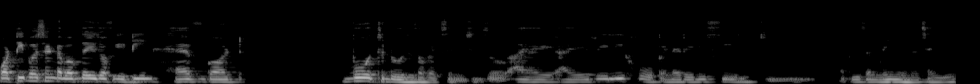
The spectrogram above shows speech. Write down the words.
40% above the age of 18 have got both doses of vaccination so i i really hope and i really feel कि अब ये सब नहीं होना चाहिए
